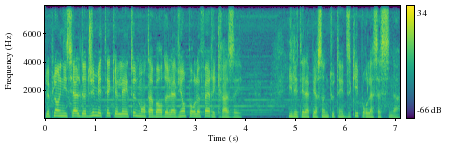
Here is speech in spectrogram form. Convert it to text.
Le plan initial de Jim était que Layton monte à bord de l'avion pour le faire écraser. Il était la personne tout indiquée pour l'assassinat.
